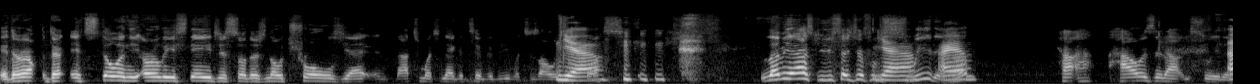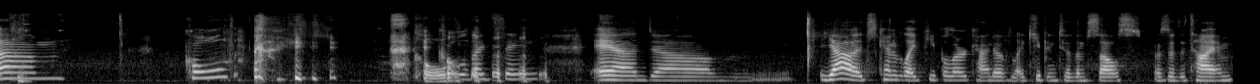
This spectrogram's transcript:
Eh, they're, they're, it's still in the early stages, so there's no trolls yet, and not too much negativity, which is always a Yeah. plus. Let me ask you. You said you're from Yeah, Sweden. I huh? am. How how is it out in Sweden? Um, cold. Cold? cold, I'd say. and um, yeah, it's kind of like people are kind of like keeping to themselves most of the time.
